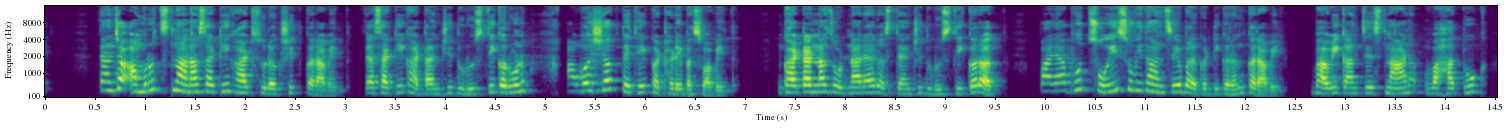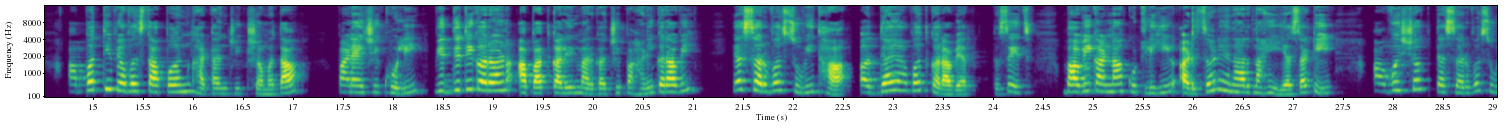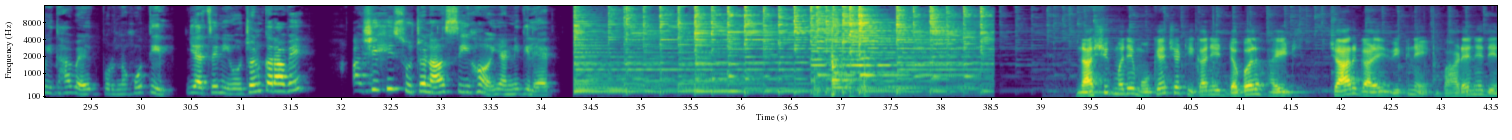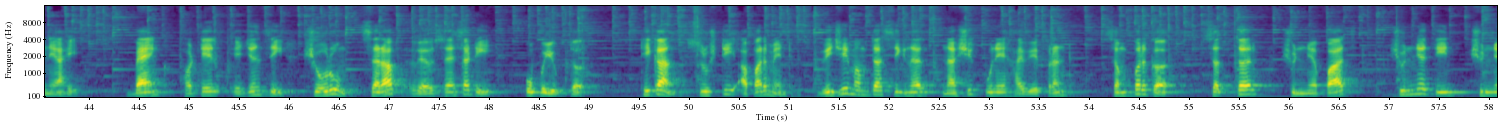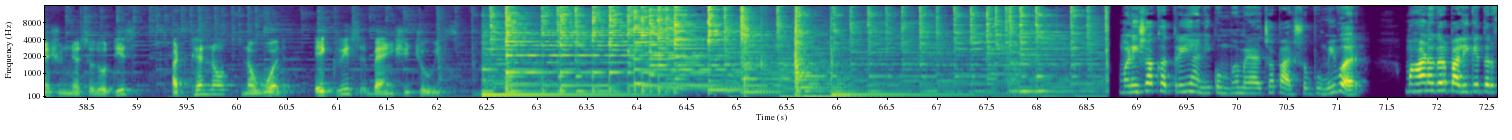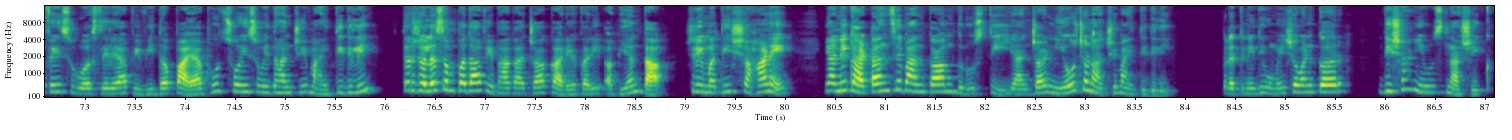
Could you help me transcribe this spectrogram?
त्यांच्या अमृत स्नानासाठी घाट सुरक्षित करावेत. त्यासाठी घाटांची दुरुस्ती करून आवश्यक तेथे कठडे बसवावेत. घाटांना जोडणाऱ्या रस्त्यांची दुरुस्ती करत पायाभूत सोयी सुविधांचे बळकटीकरण करावे. भाविकांचे स्नान वाहतूक आपत्ती व्यवस्थापन घाटांची क्षमता पाण्याची खोली विद्युतीकरण आपत्कालीन मार्गाची पाहणी करावी. या सर्व सुविधा अद्ययावत कराव्यात. तसेच भाविकांना कुठलीही अडचण येणार नाही यासाठी आवश्यक त्या सर्व सुविधा वेळेत पूर्ण होतील याचे नियोजन करावे अशी ही सूचना सिंह यांनी दिल्या आहेत. नाशिकमध्ये मोक्याच्या ठिकाणी डबल हाईट्स चार गाळे विकणे भाड्याने देणे आहे. बँक हॉटेल एजन्सी शोरूम सराफ व्यवसायासाठी उपयुक्त. ठिकाण Srushti apartment Vijay Mamata signal Nashik Pune highway front संपर्क सत्तर शून्य पाच शून्य तीन शून्य शून्य सदोतीस अठ्ठ्याण्णव नव्वद एकवीस ब्याऐंशी चोवीस. मनीषा खत्री यांनी कुंभमेळ्याच्या पार्श्वभूमीवर महानगरपालिकेतर्फे सुरू असलेल्या विविध पायाभूत सोयी सुविधांची माहिती दिली. तर जलसंपदा विभागाच्या कार्यकारी अभियंता श्रीमती शहाणे यांनी घाटांचे बांधकाम दुरुस्ती यांच्या नियोजनाची माहिती दिली. प्रतिनिधी उमेश वणकर दिशा न्यूज नाशिक.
